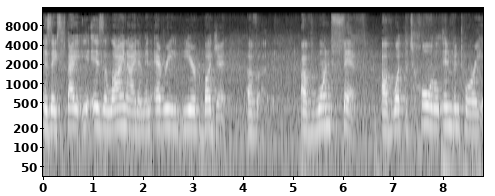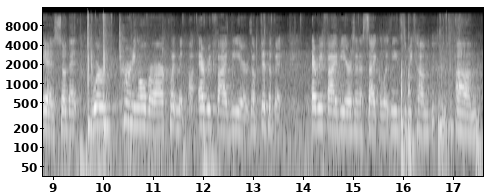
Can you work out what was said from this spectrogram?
is a is a line item in every year budget of of one fifth of what the total inventory is, so that we're turning over our equipment uh, every five years, a fifth of it, every five years in a cycle. It needs to become um,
